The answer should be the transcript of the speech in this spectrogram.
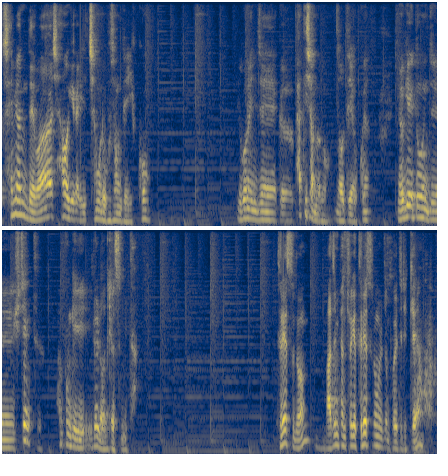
세면대와 샤워기가 1층으로 구성되어 있고, 이거는 이제 그 파티션으로 넣어드렸고요. 여기에도 이제 휴젠트 환풍기를 넣어드렸습니다. 드레스룸, 맞은편 쪽에 드레스룸을 좀 보여드릴게요.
